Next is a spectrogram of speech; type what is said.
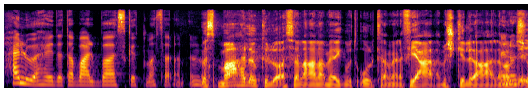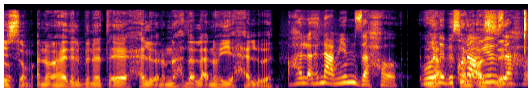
حلوة هيدا تبع ال basket مثلا. إنه بس مع هذا كله أصلا العالم هيك بتقول كمان. في عالم مش كل العالم ما بدي؟ اجزم إنه هذه البنت إيه حلوة إنه بنحضر لأنه هي حلوة. هلأ هن عم يمزحوا. هو أنا عم يمزحوا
